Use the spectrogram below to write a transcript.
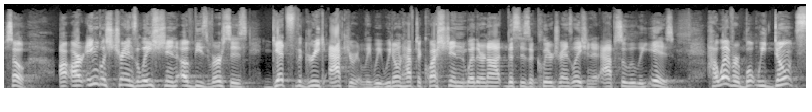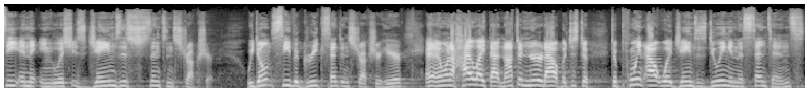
So, our English translation of these verses gets the Greek accurately. We, we don't have to question whether or not this is a clear translation. It absolutely is. However, what we don't see in the English is James's sentence structure. We don't see the Greek sentence structure here. And I want to highlight that, not to nerd out, but just to, to point out what James is doing in this sentence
